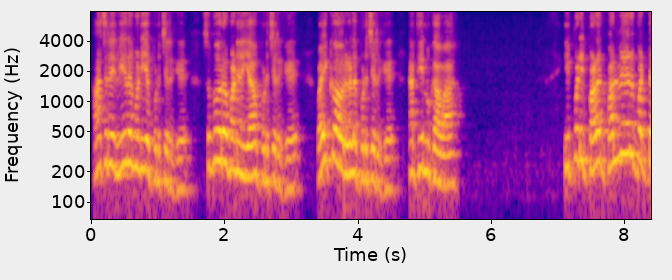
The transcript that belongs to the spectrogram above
ஆசிரியர் வீரமணியை பிடிச்சிருக்கு. சுப்பிரமணியன் ஐயாவை பிடிச்சிருக்கு. வைகோ அவர்களை பிடிச்சிருக்கு. நான் திமுகவா? இப்படி பல பல்வேறுபட்ட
